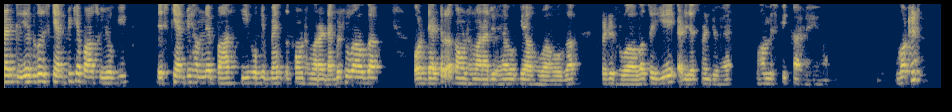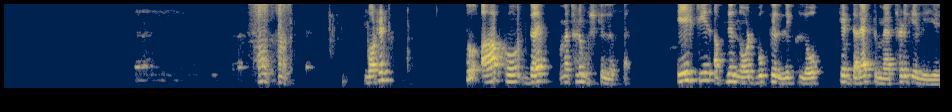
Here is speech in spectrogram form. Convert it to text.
राइट क्लियर बिकॉज़ इसकी एंट्री क्या पास हुई होगी? इसकी एंट्री हमने पास की होगी बैंक अकाउंट हमारा डेबिट हुआ होगा और डेटर अकाउंट हमारा जो है वो क्या हुआ होगा? क्रेडिट हुआ होगा। तो ये एडजस्टमेंट जो है वो हम इसकी कर रहे होंगे। गॉट इट गॉट इट तो आपको डायरेक्ट मेथड मुश्किल लगता है। एक चीज़ अपने नोटबुक पे लिख लो कि डायरेक्ट मेथड के लिए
